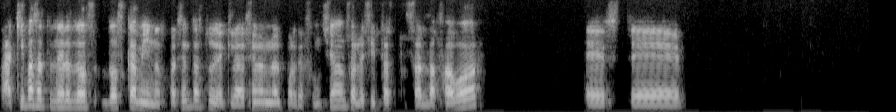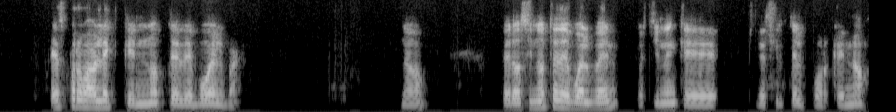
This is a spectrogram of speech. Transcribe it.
Aquí vas a tener dos, dos caminos. Presentas tu declaración anual por defunción, solicitas tu saldo a favor. Este, es probable que no te devuelvan. ¿No? Pero si no te devuelven, pues tienen que decirte el por qué no.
